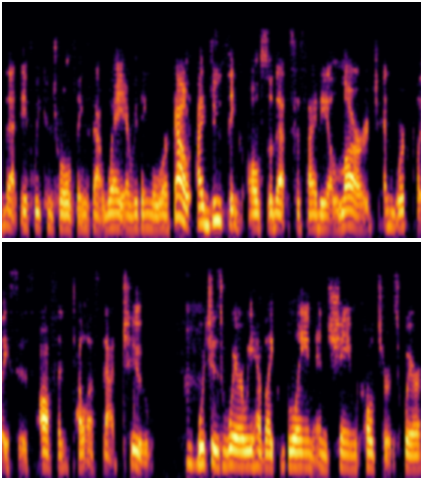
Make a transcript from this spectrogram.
that if we control things that way everything will work out. I do think also that society at large and workplaces often tell us that too mm-hmm. which is where we have like blame and shame cultures where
